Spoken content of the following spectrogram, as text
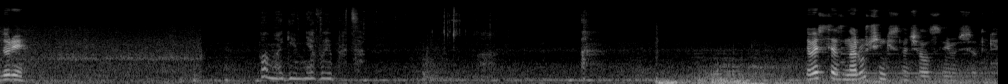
Не дури. Помоги мне выбраться. Давай сейчас наручники сначала снимем все-таки.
